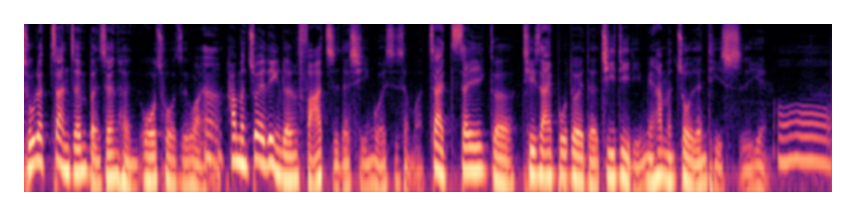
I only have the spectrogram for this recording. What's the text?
除了战争本身很龌龊之外，嗯，他们最令人发指的行为是什么？在这一个七三一部队的基地里面，他们做人体实验。哦，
